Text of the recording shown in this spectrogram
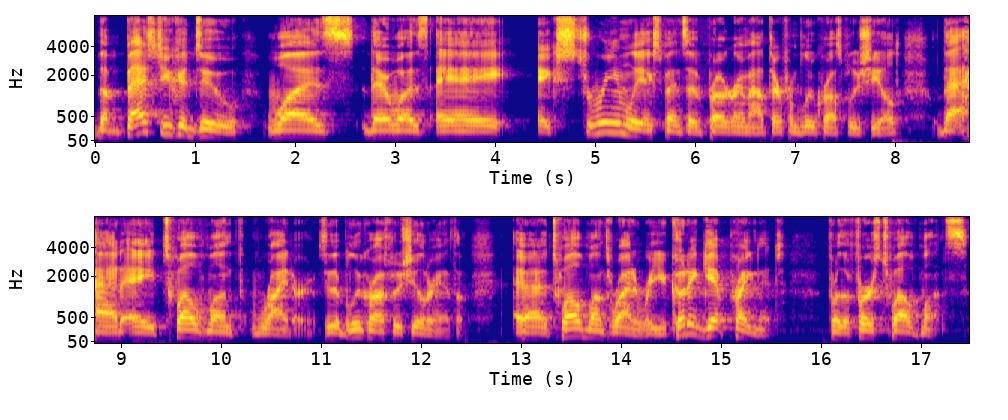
The best you could do was there was a extremely expensive program out there from Blue Cross Blue Shield that had a 12 month rider. It's either Blue Cross Blue Shield or Anthem. A 12 month rider where you couldn't get pregnant for the first 12 months.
